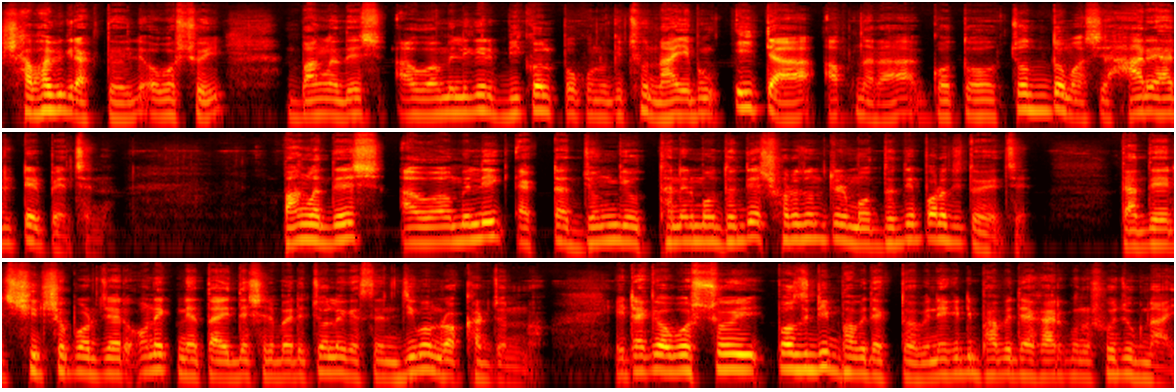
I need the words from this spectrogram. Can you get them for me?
স্বাভাবিক রাখতে হইলে অবশ্যই বাংলাদেশ আওয়ামী লীগের বিকল্প কোনো কিছু নাই এবং এইটা আপনারা গত চোদ্দ মাসে হারে হারে টের পেয়েছেন। বাংলাদেশ আওয়ামী লীগ একটা জঙ্গি উত্থানের মধ্য দিয়ে, ষড়যন্ত্রের মধ্য দিয়ে পরাজিত হয়েছে। তাদের শীর্ষ পর্যায়ের অনেক নেতাই দেশের বাইরে চলে গেছেন জীবন রক্ষার জন্য। এটাকে অবশ্যই পজিটিভভাবে দেখতে হবে নেগেটিভভাবে দেখার কোনো সুযোগ নাই।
